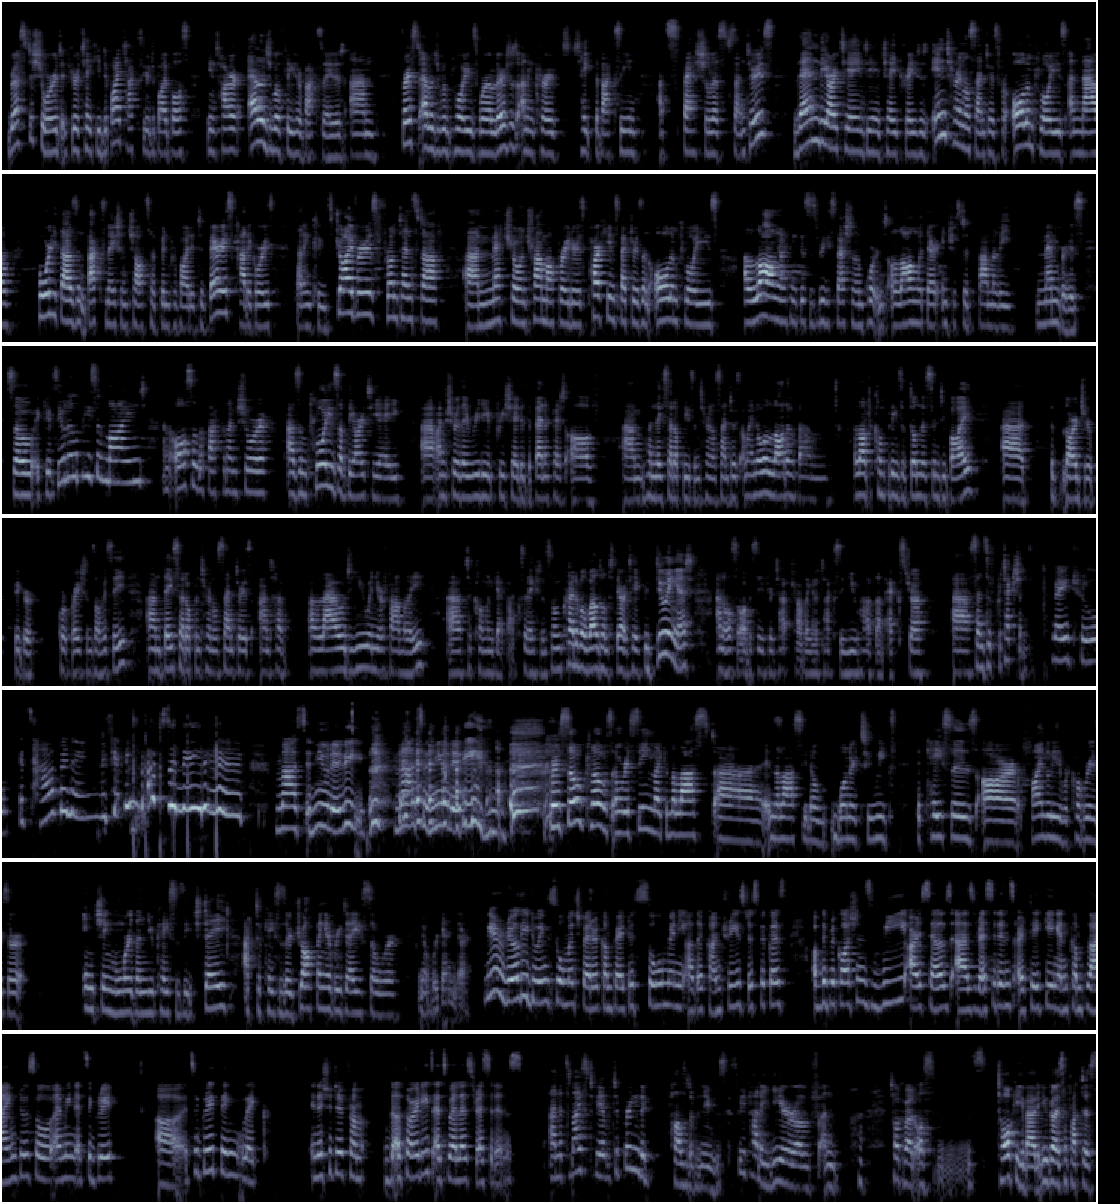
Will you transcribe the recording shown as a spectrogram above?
rest assured, if you're taking Dubai taxi or Dubai bus, the entire eligible fleet are vaccinated. Um, first eligible employees were alerted and encouraged to take the vaccine at specialist centres. Then the RTA and DHA created internal centres for all employees, and now 40,000 vaccination shots have been provided to various categories. That includes drivers, front end staff, um, metro and tram operators, parking inspectors, and all employees along. I think this is really special and important, along with their interested family members. So it gives you a little peace of mind, and also the fact that I'm sure, as employees of the RTA, uh, I'm sure they really appreciated the benefit of um, when they set up these internal centres. And I know a lot of um, a lot of companies have done this in Dubai. Uh, the larger, bigger corporations, obviously, and they set up internal centres and have allowed you and your family uh, to come and get vaccinations. So incredible, well done to the RTA for doing it. And also, obviously, if you're traveling in a taxi, you have that extra uh, sense of protection. Very true. It's happening. We're getting vaccinated. Mass immunity. Mass immunity. we're so close, and we're seeing like in the last uh, in the last you know one or two weeks, the cases are finally recoveries are inching more than new cases each day. Active cases are dropping every day, so we're you know we're getting there. We are really doing so much better compared to so many other countries, just because of the precautions we ourselves as residents are taking and complying to. So I mean, it's a great, uh, it's a great thing like initiative from the authorities as well as residents. And it's nice to be able to bring the positive news because we've had a year of and talk about us talking about it. You guys have had to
